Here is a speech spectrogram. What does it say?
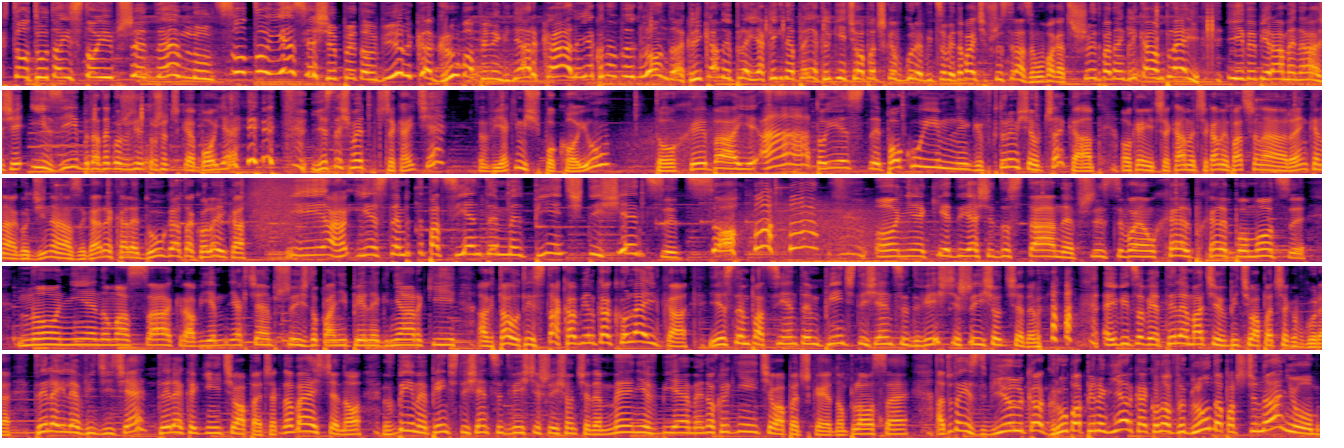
Kto tutaj stoi przede mną? Co to jest? Ja się pytam. Wielka, gruba pielęgniarka, ale jak ona wygląda? Klikamy play. Ja kliknę play, a klikniecie łapeczkę w górę. Widzowie, dawajcie wszyscy razem. Uwaga, 3, 2, 1, klikam play. I wybieramy na razie easy, dlatego, że się troszeczkę boję. Jesteśmy, czekajcie, w jakimś pokoju? To chyba je... A, to jest pokój, w którym się czeka. Okej, czekamy, czekamy, patrzę na rękę, na godzinę, na zegarek, ale długa ta kolejka. Ja jestem pacjentem 5000. Co? O nie, kiedy ja się dostanę? Wszyscy wołają help, help, pomocy. No nie, no masakra. Wiem, ja chciałem przyjść do pani pielęgniarki, a to, to jest taka wielka kolejka. Jestem pacjentem 5267. Ej, widzowie, tyle macie wbić łapeczek w górę. Tyle, ile widzicie, tyle kliknijcie łapeczek. No weźcie, no. Wbijmy 5267. My nie wbijemy, no kliknijcie łapeczkę jedną plosę. A tutaj jest wielka, gruba pielęgniarka, jak ona wygląda, patrzcie na nią.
